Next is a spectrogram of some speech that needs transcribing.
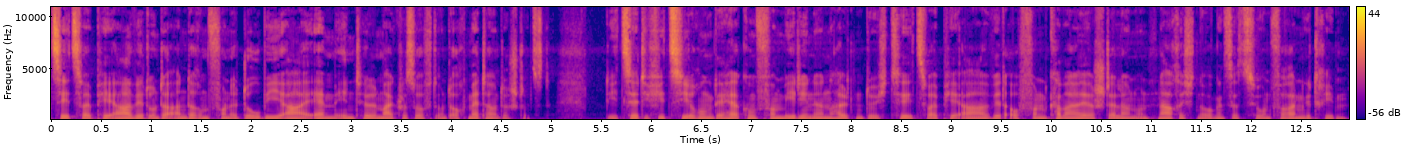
C2PA wird unter anderem von Adobe, ARM, Intel, Microsoft und auch Meta unterstützt. Die Zertifizierung der Herkunft von Medieninhalten durch C2PA wird auch von Kameraherstellern und Nachrichtenorganisationen vorangetrieben.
